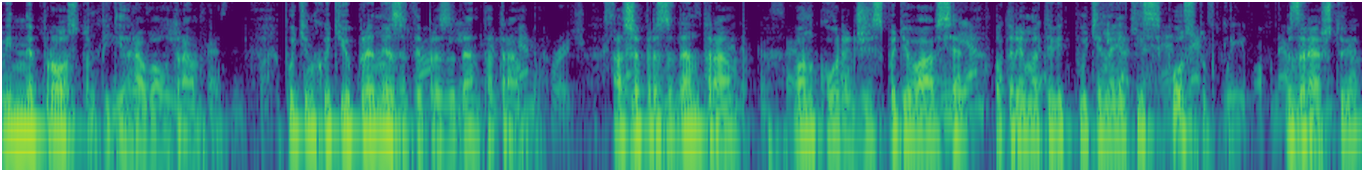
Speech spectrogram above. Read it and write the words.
Він не просто підігравав Трампу. Путін хотів принизити президента Трампа. Адже президент Трамп в Анкориджі сподівався отримати від Путіна якісь поступки. Зрештою,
